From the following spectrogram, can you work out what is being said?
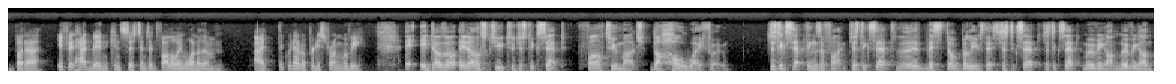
but uh, if it had been consistent in following one of them, I think we'd have a pretty strong movie. it, it does it asks you to just accept far too much the whole way through just accept things are fine. Just accept that this dog believes this. Just accept just accept. Moving on moving on.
